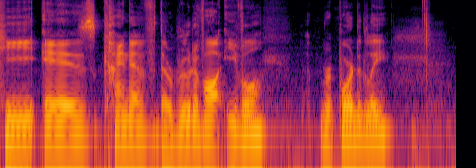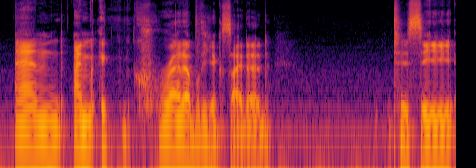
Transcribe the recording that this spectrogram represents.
he is kind of the root of all evil, reportedly. And I'm incredibly excited to see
